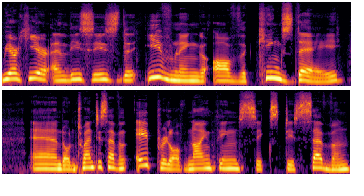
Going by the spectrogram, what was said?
we are here and this is the evening of the King's Day and on 27 April of 1967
